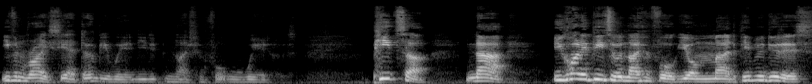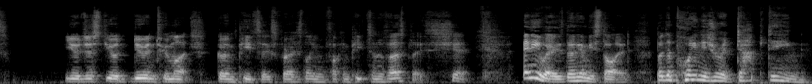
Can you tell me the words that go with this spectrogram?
Even rice, yeah. Don't be weird. You knife and fork weirdos. Pizza, nah. You can't eat pizza with knife and fork. You're mad. People who do this, you're just you're doing too much. Going Pizza Express, not even fucking pizza in the first place. Shit. Anyways, don't get me started. But the point is, you're adapting.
